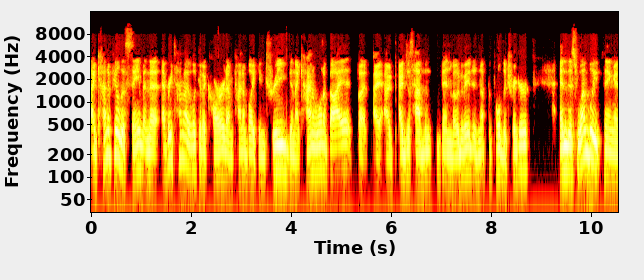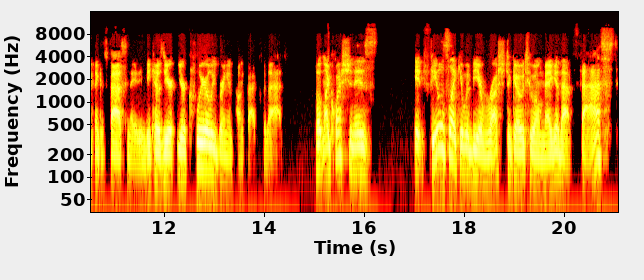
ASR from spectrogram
I kind of feel the same, and that every time I look at a card, I'm kind of like intrigued and I kind of want to buy it, but I, I I just haven't been motivated enough to pull the trigger. And this Wembley thing, I think, is fascinating because you're you're clearly bringing Punk back for that. But my question is, it feels like it would be a rush to go to Omega that fast.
